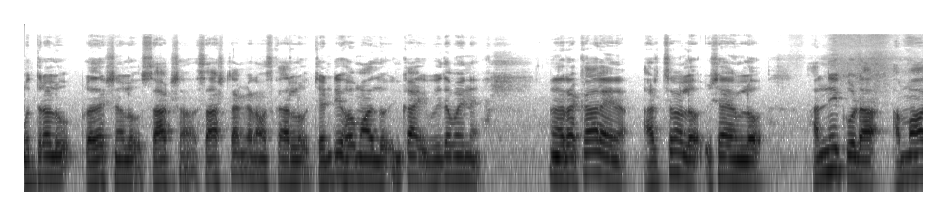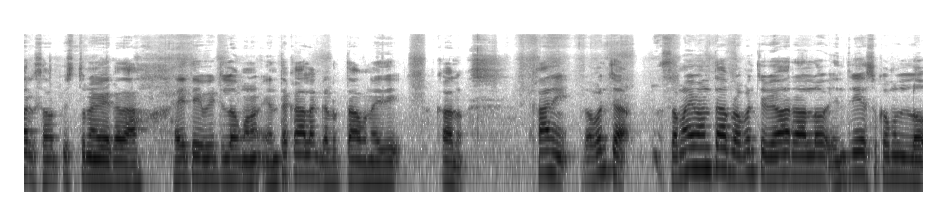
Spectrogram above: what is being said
ముద్రలు ప్రదక్షిణలు సాక్ష సాష్టాంగ నమస్కారాలు చండీ హోమాలు ఇంకా ఈ విధమైన రకాలైన అర్చనల విషయంలో అన్నీ కూడా అమ్మవారికి సమర్పిస్తున్నవే కదా. అయితే వీటిలో మనం ఎంతకాలం గడుపుతామనేది కాను కానీ ప్రపంచ సమయమంతా ప్రపంచ వ్యవహారాల్లో ఇంద్రియ సుఖముల్లో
